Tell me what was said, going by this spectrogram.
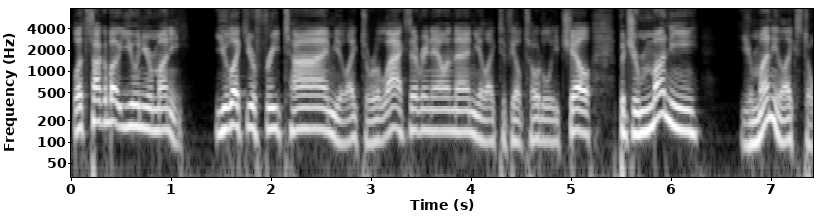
Let's talk about you and your money. You like your free time, you like to relax every now and then, you like to feel totally chill, but your money, your money likes to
